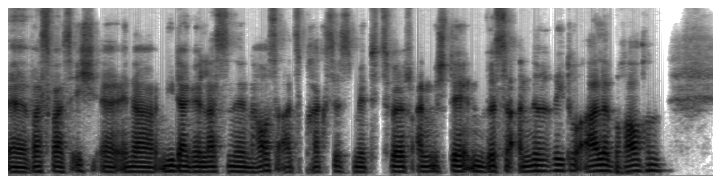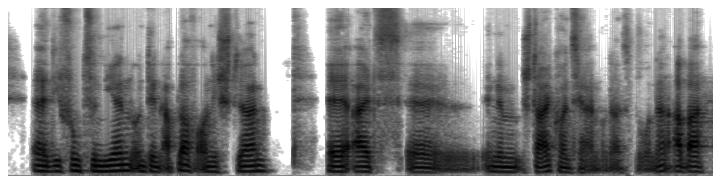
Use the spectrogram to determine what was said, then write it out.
äh, was weiß ich, äh, in einer niedergelassenen Hausarztpraxis mit zwölf Angestellten wirst du andere Rituale brauchen, äh, die funktionieren und den Ablauf auch nicht stören, äh, als äh, in einem Stahlkonzern oder so. Ne? Aber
